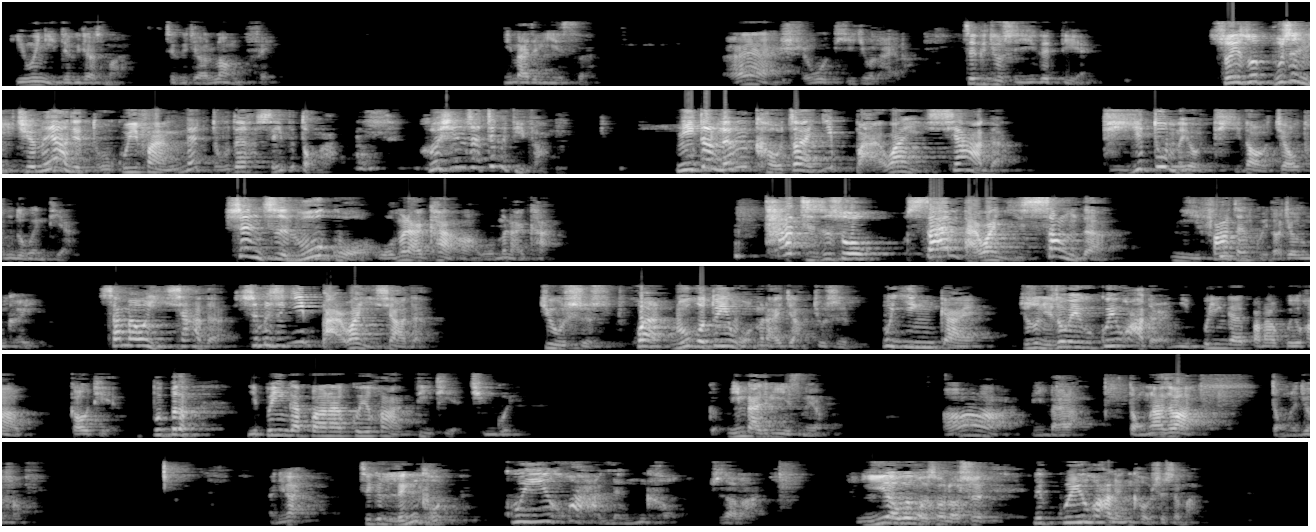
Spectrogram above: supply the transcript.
因为你这个叫什么？这个叫浪费，明白这个意思？哎，实物题就来了，这个就是一个点。所以说，不是你就那样的读规范，那读的谁不懂啊？核心在这个地方，你的人口在一百万以下的，提都没有提到交通的问题啊。甚至如果我们来看啊，我们来看，他只是说三百万以上的，你发展轨道交通可以。三百万以下的，是不是一百万以下的？就是换，如果对于我们来讲，就是不应该，就是你作为一个规划的人，你不应该帮他规划高铁，不，不是，你不应该帮他规划地铁、轻轨，明白这个意思没有？哦，明白了，懂了是吧？懂了就好。你看这个人口规划人口，知道吧？你要问我说，老师，那规划人口是什么？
